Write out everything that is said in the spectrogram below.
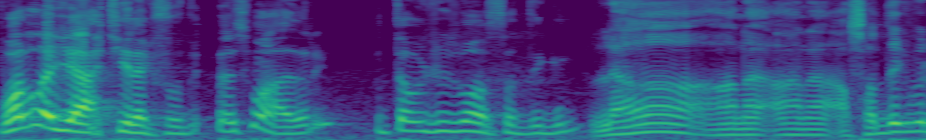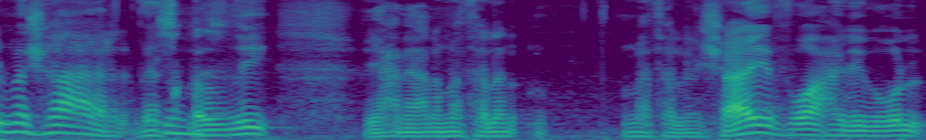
والله جاي أحكي لك صدق بس ما أدري. أنت بجوز ما تصدقني. لا أنا أنا أصدق بالمشاعر بس قصدي يعني أنا مثلا مثلا شايف واحد يقول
